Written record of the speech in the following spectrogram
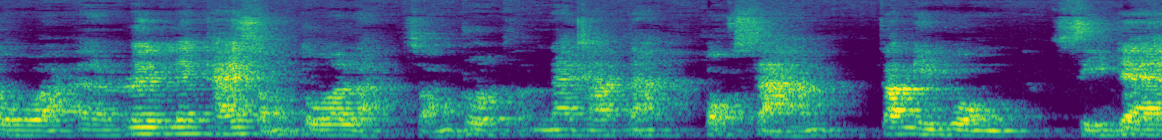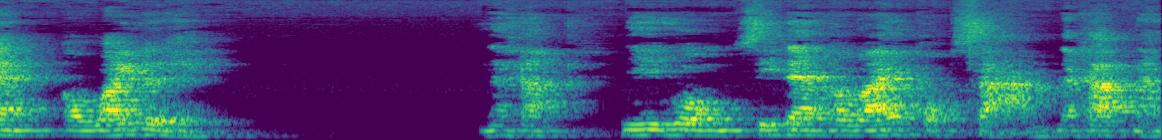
ตัวเลขเลขท้ายสองตัวหลักสองตัวนะครับนะหกสามก็มีวงสีแดงเอาไว้เลยนะครับมีวงสีแดงเอาไว้ 63 นะครับนะ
